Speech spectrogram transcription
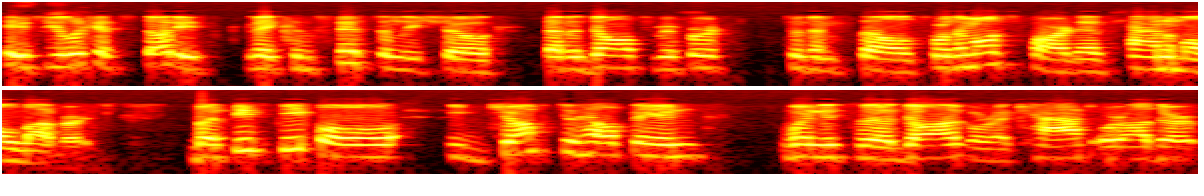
if you look at studies, they consistently show that adults refer to themselves, for the most part, as animal lovers. But these people jump to help in when it's a dog or a cat or other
